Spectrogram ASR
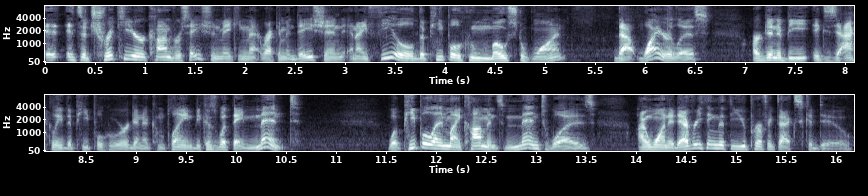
it, it's a trickier conversation making that recommendation and I feel the people who most want that wireless are going to be exactly the people who are going to complain because what they meant what people in my comments meant was I wanted everything that the UPerfect X could do.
